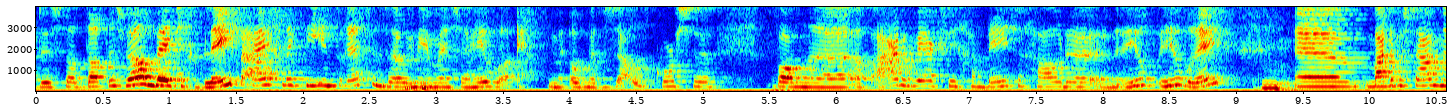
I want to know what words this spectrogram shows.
Dus dat, dat is wel een beetje gebleven eigenlijk, die interesse. En zo ook mm. meer mensen heel echt, ook met zoutkorsten van uh, op aardewerk zich gaan bezighouden. En heel, heel breed. Mm. maar er bestaan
